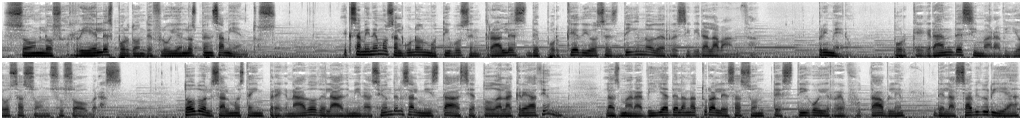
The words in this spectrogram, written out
son los rieles por donde fluyen los pensamientos. Examinemos algunos motivos centrales de por qué Dios es digno de recibir alabanza. Primero, porque grandes y maravillosas son sus obras. Todo el salmo está impregnado de la admiración del salmista hacia toda la creación. Las maravillas de la naturaleza son testigo irrefutable de la sabiduría,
